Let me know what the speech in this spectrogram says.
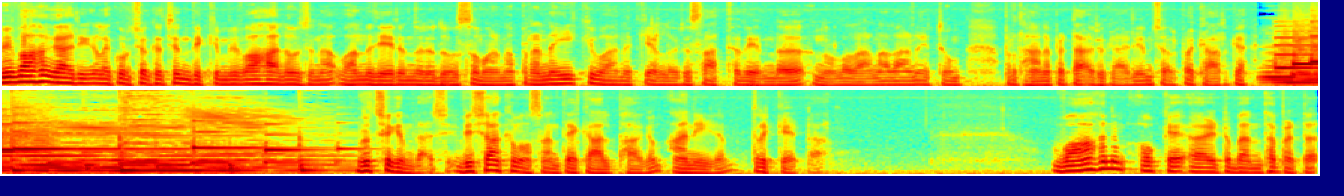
വിവാഹ കാര്യങ്ങളെക്കുറിച്ചൊക്കെ ചിന്തിക്കും വിവാഹാലോചന വന്നു ചേരുന്നൊരു ദിവസമാണ്. പ്രണയിക്കുവാനൊക്കെയുള്ള ഒരു സാധ്യതയുണ്ട് എന്നുള്ളതാണ്. അതാണ് ഏറ്റവും പ്രധാനപ്പെട്ട ഒരു കാര്യം ചെറുപ്പക്കാർക്ക്. വൃശ്ചികം രാശി വിശാഖം അവസാനത്തെ കാൽഭാഗം അനീഴം തൃക്കേട്ട. വാഹനം ഒക്കെ ആയിട്ട് ബന്ധപ്പെട്ട്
